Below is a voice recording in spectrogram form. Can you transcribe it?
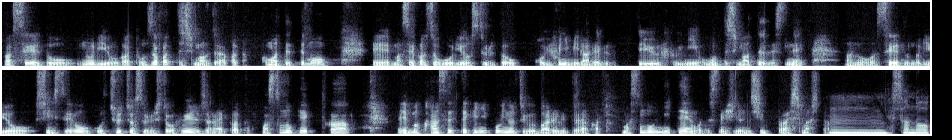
まあ、制度の利用が遠ざかってしまうんじゃないかと。困ってても、えー、まあ、生活保護を利用すると、こういうふうに見られるっていうふうに思ってしまってですね、あの、制度の利用申請をこう躊躇する人が増えるんじゃないかと。まあ、その結果、えー、まあ、間接的にこう命が奪われるんじゃないかと。まあ、その2点をですね、非常に心配しました。うん、その、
